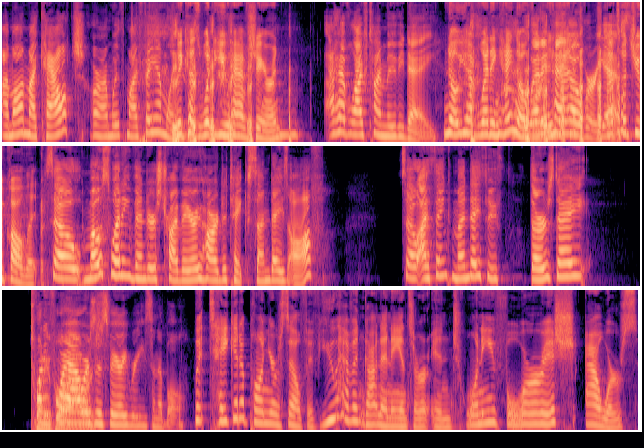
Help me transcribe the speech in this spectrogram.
I'm on my couch or I'm with my family. Because what do you have, Sharon? I have Lifetime Movie Day. No, you have wedding hangover. Wedding hangover, yes. That's what you call it. So most wedding vendors try very hard to take Sundays off. So I think Monday through Thursday, 24, 24 hours hours. is very reasonable. But take it upon yourself. If you haven't gotten an answer in 24 ish hours,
